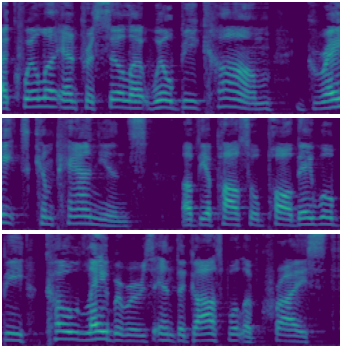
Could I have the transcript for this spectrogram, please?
Aquila and Priscilla will become great companions of the Apostle Paul. They will be co laborers in the gospel of Christ.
